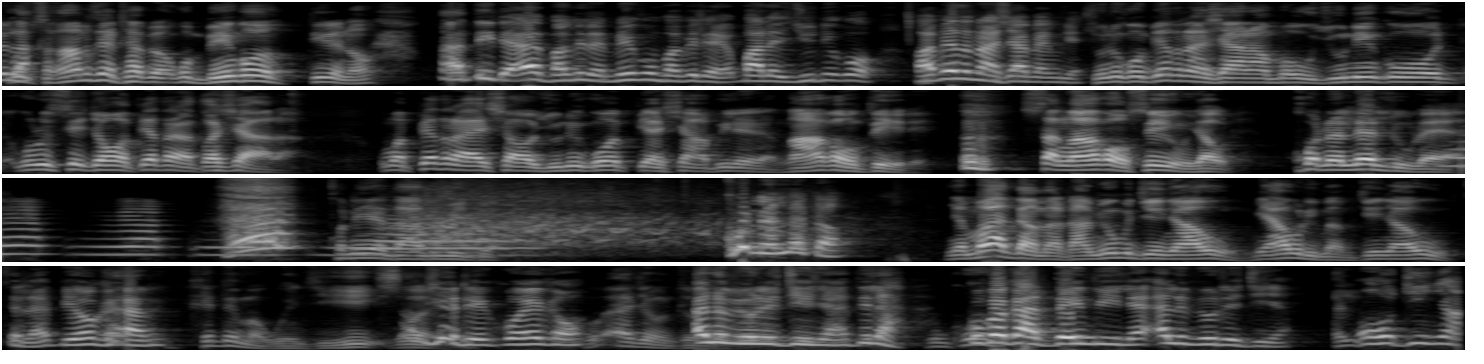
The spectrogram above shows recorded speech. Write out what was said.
တက်လားစကားမဆက်ထပ်ပြောအခုမင်းကောတည်တယ်နော်ဟာတိတယ်အဲ့ဘာဖြစ်လဲမင်းကောင်ဘာဖြစ်လဲပါလေယူနီကိုဘာပြဿနာရှာပြန်ပြီလေယူနီကွန်ပြဿနာရှာတာမဟုတ်ဘူးယူနီကွန်အခုလိုစစ်ကြောင်းကပြဿနာသွားရှာတာဟိုမှာပြဿနာရှာအောင်ယူနီကွန်ကပြန်ရှာပြီးလိုက်တာ9កောင်သေးတယ်15កောင်ဆေးရုံရောက်တယ်ခုနှစ်လက်လှူလိုက်ခုနှစ်ရက်သားသမီးတို့ခုနလက်တော့ ညမအတံမှာဒါမျိုးမကြင်ညာဘူးမြားဝတီမှာမကြင်ညာဘူးတက်လားပြောခံခက်တဲ့မှာဝင်ကြည့်ဆောက်ရက်တွေကွဲကောင်ဟိုအဲ့ကြောင့်အဲ့လိုမျိုးတွေကြီးညာတိလားကိုဘက်ကသိမ့်ပြီလဲအဲ့လိုမျိုးတွေကြီးညာအော်ကြီးညာ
